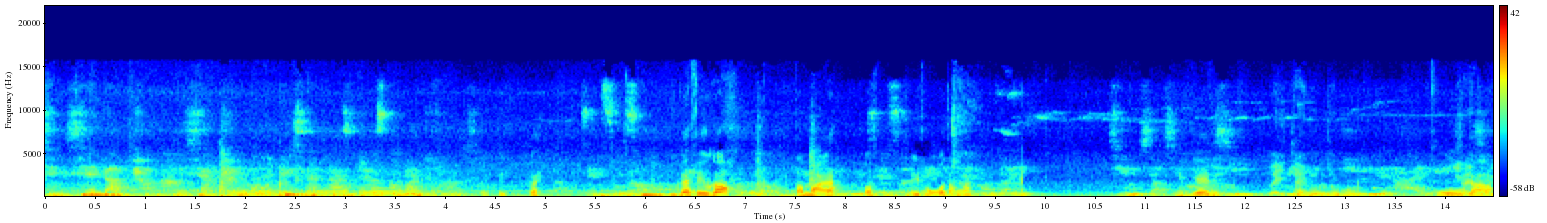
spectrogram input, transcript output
请先让乘客下车。喂，喂，喂，哥，等埋啦，我你同我等啦。团，我噶。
